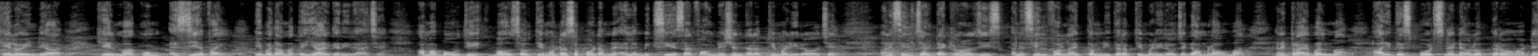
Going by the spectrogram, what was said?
ખેલો ઇન્ડિયા, ખેલ મહાકુંભ એસજીએફઆઈ એ બધામાં તૈયાર કરી રહ્યા છે. આમાં બહુથી, બહુ સૌથી મોટો સપોર્ટ અમને એલેમ્બિક સીએસઆર ફાઉન્ડેશન તરફથી મળી રહ્યો છે અને સિલચર ટેકનોલોજીસ અને સીલ ફોર લાઈફ કંપની તરફથી મળી રહ્યો છે ગામડાઓમાં અને ટ્રાઇબલમાં આ રીતે સ્પોર્ટ્સને ડેવલપ કરવા માટે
